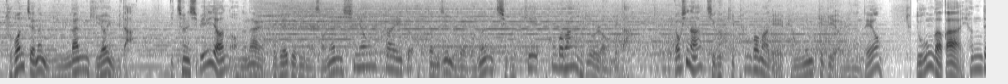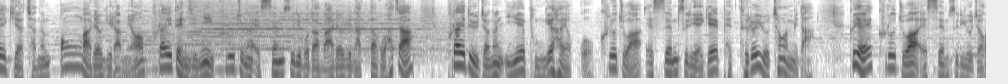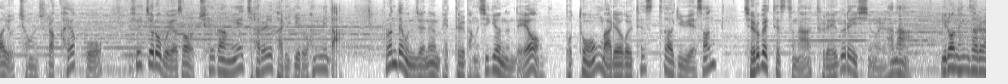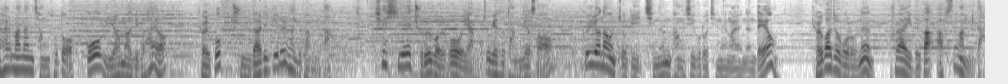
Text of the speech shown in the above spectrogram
두 번째는 민간 기여입니다. 2011년 어느 날 보배드림에서는 신형 프라이드 어떤지 물어보는 지극히 평범한 글이 올라옵니다. 역시나 지극히 평범하게 병림픽이 열리는데요. 누군가가 현대 기아차는 뻥 마력이라며 프라이드 엔진이 크루즈나 SM3보다 마력이 낮다고 하자 프라이드 유저는 이에 붕괴하였고 크루즈와 SM3에게 배틀을 요청합니다. 그에 크루즈와 SM3 유저가 요청을 수락하였고 실제로 모여서 최강의 차를 가리기로 합니다. 그런데 문제는 배틀 방식이었는데요. 보통 마력을 테스트하기 위해선 제로백 테스트나 드래그 레이싱을 하나 이런 행사를 할 만한 장소도 없고 위험하기도 하여 결국 줄다리기를 하기로 합니다. 셰시에 줄을 걸고 양쪽에서 당겨서 끌려 나온 쪽이 지는 방식으로 진행하였는데요. 결과적으로는 프라이드가 압승합니다.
